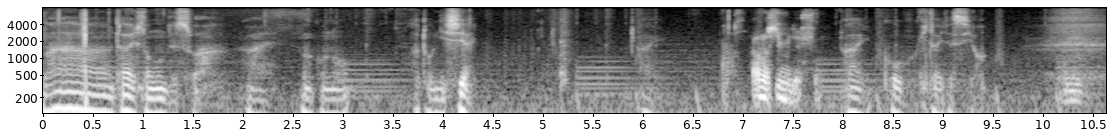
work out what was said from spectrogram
まあ、大したもんですわ。はい。まあ、この、あと2試合。楽しみです。はい。はい。幸福期待ですよ。うん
